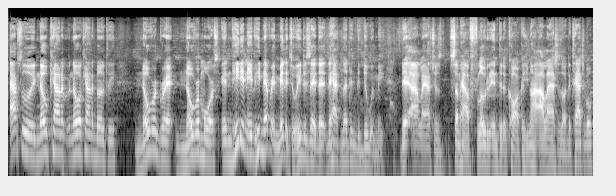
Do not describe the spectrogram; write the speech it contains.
Absolutely no count, no accountability no regret, no remorse, and he didn't even he never admitted to it. He just said that has nothing to do with me. That eyelashes somehow floated into the car because you know how eyelashes are detachable.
